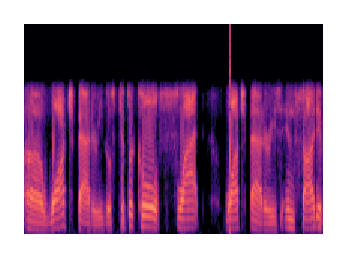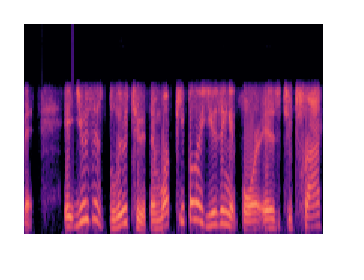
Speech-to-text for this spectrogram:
a watch battery, those typical flat watch batteries inside of it. It uses Bluetooth, and what people are using it for is to track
